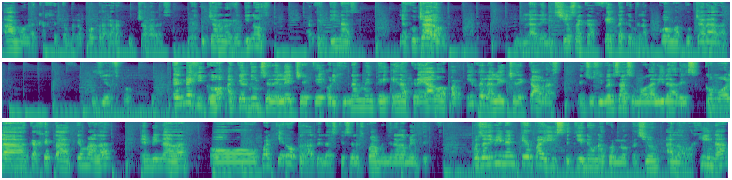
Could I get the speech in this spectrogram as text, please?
amo la cajeta, me la puedo tragar a cucharadas. ¿La escucharon argentinos? Argentinas, ¿la escucharon? La deliciosa cajeta que me la coma cucharada. Es cierto. En México, aquel dulce de leche que originalmente era creado a partir de la leche de cabras en sus diversas modalidades, como la cajeta quemada, envinada o cualquier otra de las que se les pueda venir a la mente. Pues adivinen qué país tiene una connotación a la vagina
